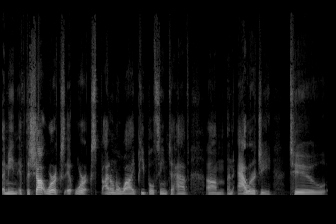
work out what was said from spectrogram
I mean if the shot works, it works. I don't know why people seem to have um, an allergy to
